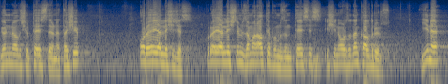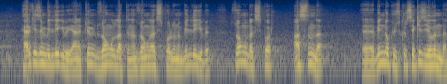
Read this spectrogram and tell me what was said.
Gönül Alışır tesislerine taşıyıp oraya yerleşeceğiz. Buraya yerleştiğimiz zaman altyapımızın tesis işini ortadan kaldırıyoruz. Yine herkesin bildiği gibi yani tüm Zonguldaklı'nın, Zonguldak sporlunun bildiği gibi Zonguldak Spor aslında e, 1948 yılında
